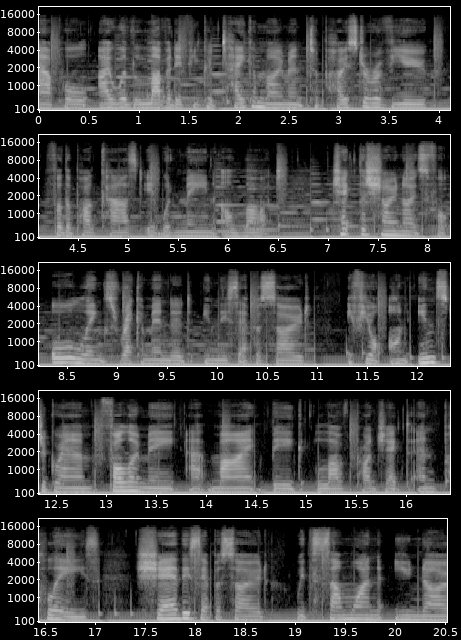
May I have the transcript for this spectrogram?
Apple, I would love it if you could take a moment to post a review for the podcast. It would mean a lot. Check the show notes for all links recommended in this episode. If you're on Instagram, follow me at My Big Love Project and please share this episode with someone you know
